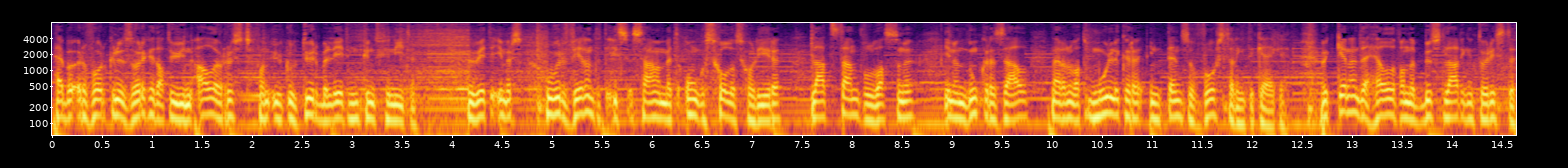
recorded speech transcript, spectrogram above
hebben we ervoor kunnen zorgen dat u in alle rust van uw cultuurbeleving kunt genieten. We weten immers hoe vervelend het is samen met ongeschoolde scholieren, laat staan volwassenen, in een donkere zaal naar een wat moeilijkere, intense voorstelling te kijken. We kennen de hel van de busladingen toeristen,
